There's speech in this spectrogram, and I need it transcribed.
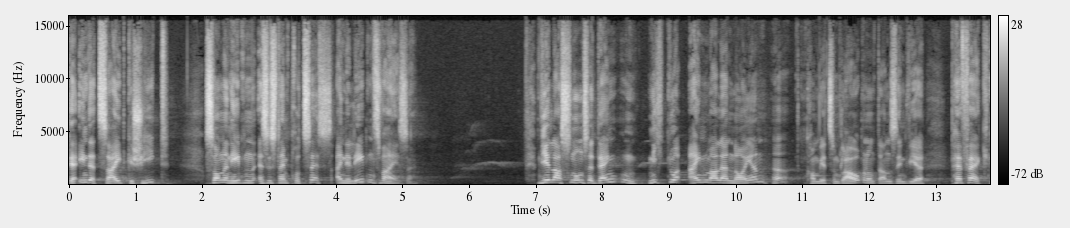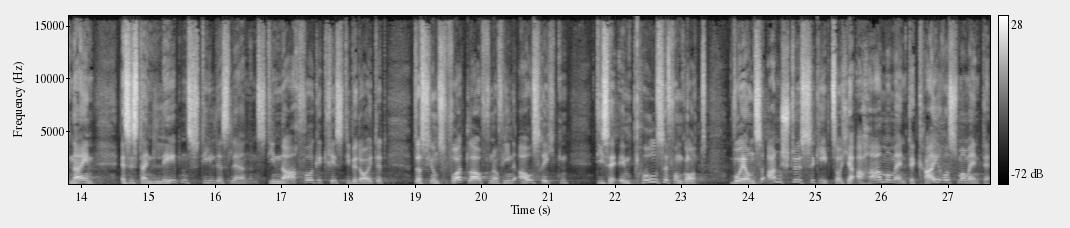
der in der Zeit geschieht, sondern eben es ist ein Prozess, eine Lebensweise. Wir lassen unser Denken nicht nur einmal erneuern, ja, kommen wir zum Glauben und dann sind wir perfekt. Nein, es ist ein Lebensstil des Lernens. Die Nachfolge Christi bedeutet, dass wir uns fortlaufend auf ihn ausrichten, diese Impulse von Gott wo er uns Anstöße gibt, solche Aha-Momente, Kairos-Momente,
